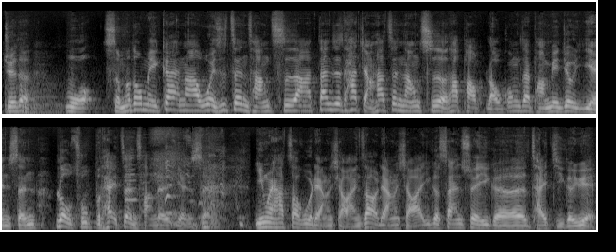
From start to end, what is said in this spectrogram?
觉得。我什么都没干啊，我也是正常吃啊。但是她讲她正常吃了，她旁老公在旁边就眼神露出不太正常的眼神，因为她照顾两个小孩，你知道两个小孩一个三岁，一个才几个月，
